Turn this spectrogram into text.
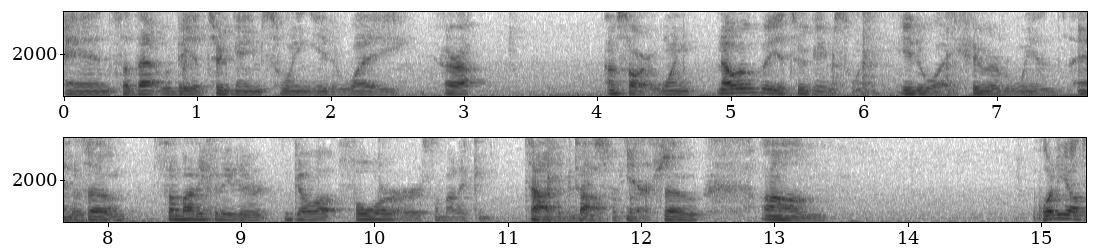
and so that would be a two-game swing either way. Or I'm sorry, one. No, it would be a two-game swing either way. Whoever wins, and so, so some, somebody could either go up four or somebody could tie the division. Yeah. So, um, what do y'all?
